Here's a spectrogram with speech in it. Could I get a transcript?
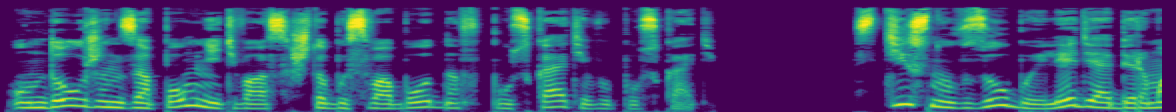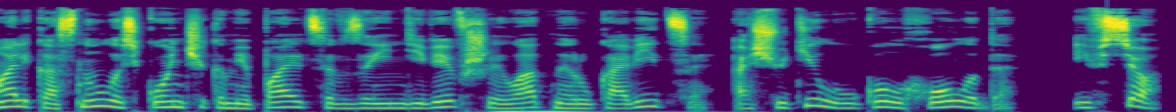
Он должен запомнить вас, чтобы свободно впускать и выпускать». Стиснув зубы, леди Абермаль коснулась кончиками пальцев заиндевевшей латной рукавицы, ощутила укол холода, и все.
